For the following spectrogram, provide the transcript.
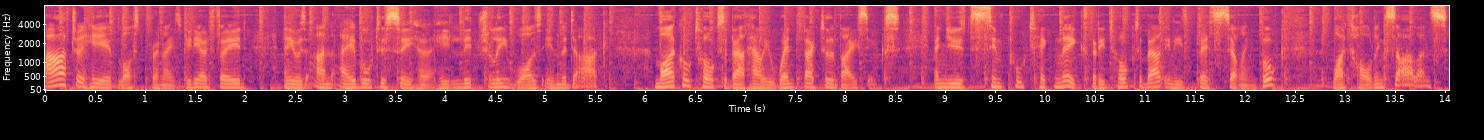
after he had lost Brene's video feed and he was unable to see her. He literally was in the dark. Michael talks about how he went back to the basics and used simple techniques that he talks about in his best selling book, like holding silence.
